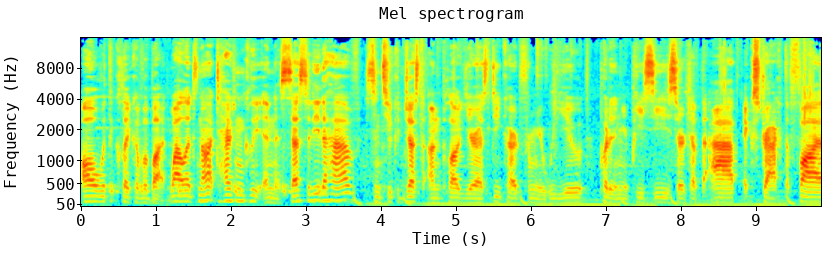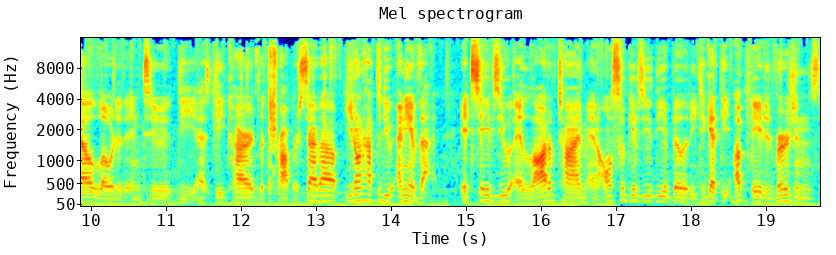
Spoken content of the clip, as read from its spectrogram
all with the click of a button. While it's not technically a necessity to have, since you could just unplug your SD card from your Wii U, put it in your PC, search up the app, extract the file, load it into the SD card with the proper setup, you don't have to do any of that. It saves you a lot of time and also gives you the ability to get the updated versions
